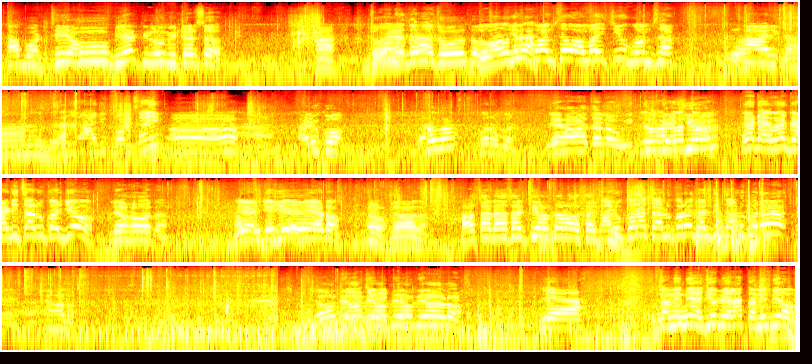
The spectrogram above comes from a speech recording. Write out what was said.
આ બોર્ડથી હું બે કિલોમીટર છે હા. જોઈ લો તમે જોવો તો ધોવાનું ગોમ છે? અમારે ચિયું ગોમ છે? આ રહ્યું. આ રહ્યું ગોમ છે હા, હા. ગોમ. બરોબર બરોબર લે હવે તને હું ઈકો બેસ્યો એ ડ્રાઈવર ગાડી ચાલુ કરજો લે હવે તને. લે, આપણે જે- જે- જઈએ. જે હેડો. હેલો. આ સાઈડ આ સાઈડથી આવતા રહો સાઈડ ચાલુ કરો ચાલુ કરો જલ્દી ચાલુ કરો હાલો બેહો બેહો બેહો બેહો બેહો લે તમે બેસજો પેલા તમે બેહો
